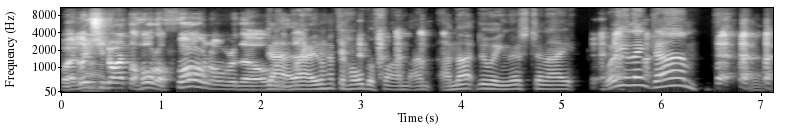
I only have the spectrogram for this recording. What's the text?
Well, at least you don't have to hold a phone over though. God, I don't have to hold the phone. I'm I'm not doing this tonight. What do you think, Thom?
